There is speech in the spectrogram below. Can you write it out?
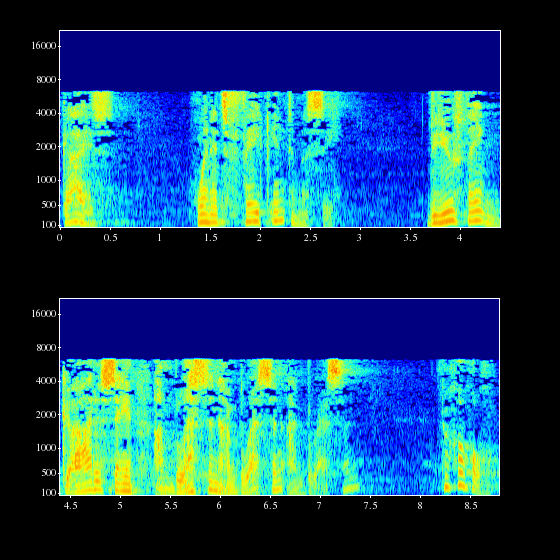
Guys, when it's fake intimacy, do you think God is saying, I'm blessing, I'm blessing, I'm blessing? No.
